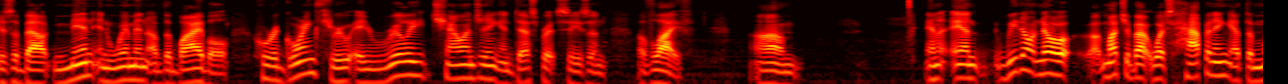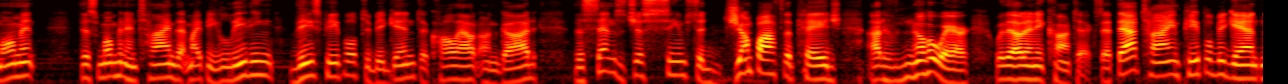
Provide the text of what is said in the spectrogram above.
is about men and women of the Bible who are going through a really challenging and desperate season of life. Um, and, and we don't know much about what's happening at the moment this moment in time that might be leading these people to begin to call out on God, the sentence just seems to jump off the page out of nowhere without any context. At that time, people began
